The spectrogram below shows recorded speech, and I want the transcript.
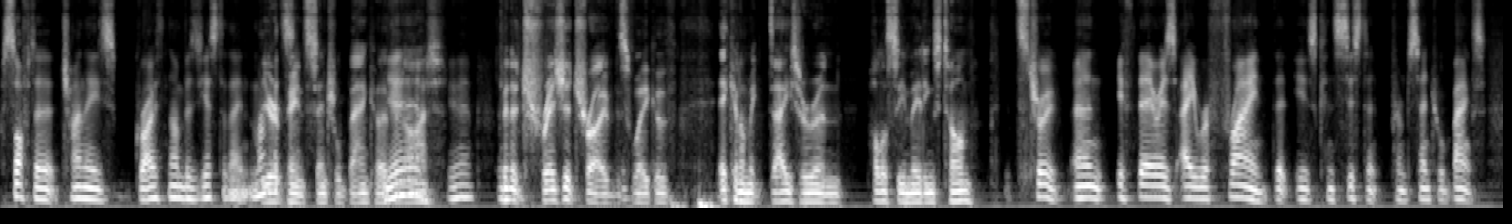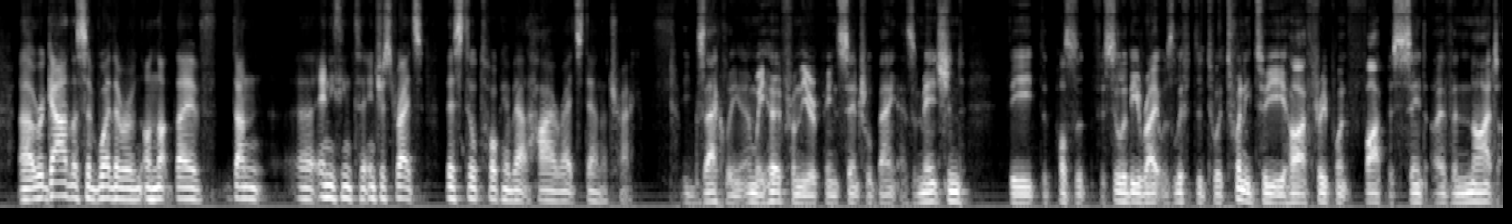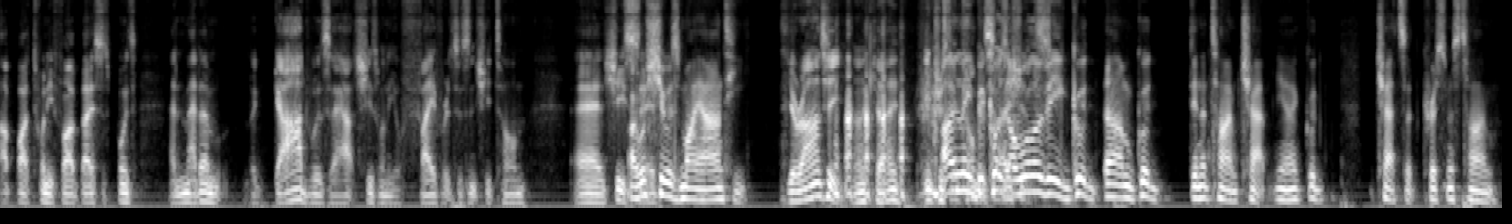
softer Chinese growth numbers yesterday. Markets, European Central Bank overnight. Yeah, yeah. It's been a treasure trove this week of economic data and policy meetings, Tom. It's true. And if there is a refrain that is consistent from central banks, uh, regardless of whether or not they've done uh, anything to interest rates, they're still talking about higher rates down the track. Exactly. And we heard from the European Central Bank, as I mentioned, the deposit facility rate was lifted to a 22 year high of 3.5% overnight, up by 25 basis points. And Madame Lagarde was out. She's one of your favourites, isn't she, Tom? And she I wish she was my auntie. Your auntie, okay. Interesting. Only because I want to be good, um, good dinner time chap. You know, good chats at Christmas time.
